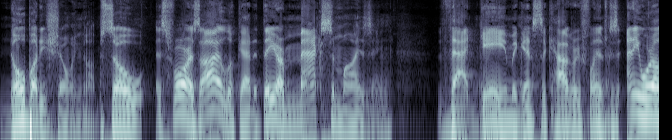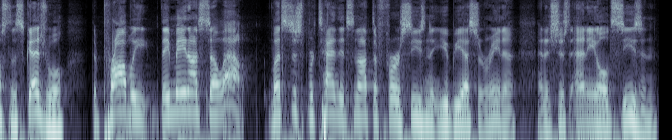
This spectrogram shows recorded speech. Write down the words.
nobody's showing up. So, as far as I look at it, they are maximizing that game against the Calgary Flames because anywhere else in the schedule, they're probably they may not sell out. Let's just pretend it's not the first season at UBS Arena and it's just any old season.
